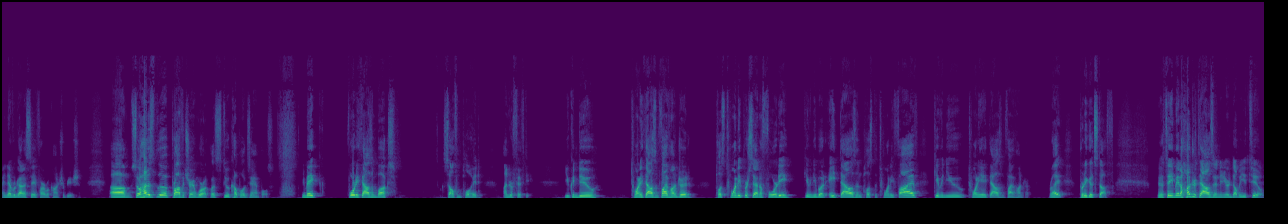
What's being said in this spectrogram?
I never got a safe harbor contribution. Um, so how does the profit sharing work? Let's do a couple examples. You make 40,000 bucks self-employed under 50. You can do 20,500 plus 20% of 40, giving you about 8,000 plus the 25, giving you 28,500, right? Pretty good stuff. You know, say you made 100,000 in your W2.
